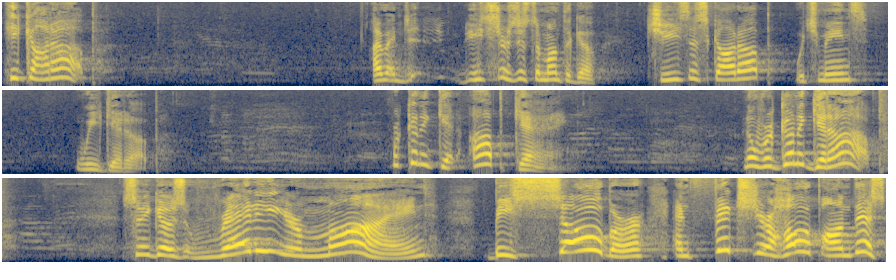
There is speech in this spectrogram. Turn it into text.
He got up. I mean, Easter is just a month ago. Jesus got up, which means we get up. We're going to get up, gang. No, we're going to get up. So he goes, Ready your mind, be sober, and fix your hope on this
